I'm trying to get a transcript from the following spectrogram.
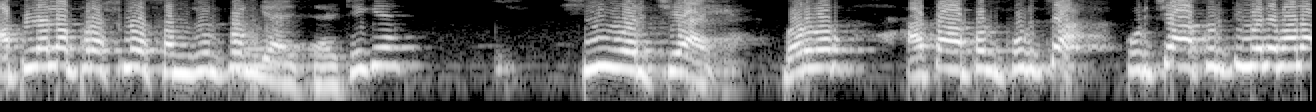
आपल्याला प्रश्न समजून पण घ्यायचा आहे. ठीक आहे? ही वरची आहे. बरोबर? आता आपण पुढच्या पुढच्या आकृतीमध्ये मला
